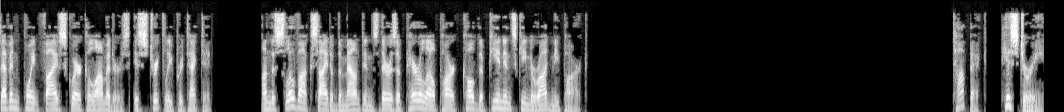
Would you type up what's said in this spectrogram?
7.5 square kilometers, is strictly protected. On the Slovak side of the mountains there is a parallel park called the Pieninsky Narodny Park. History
